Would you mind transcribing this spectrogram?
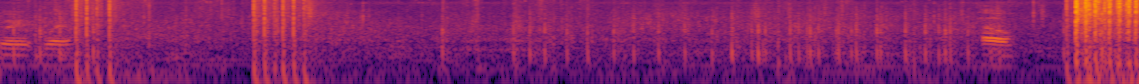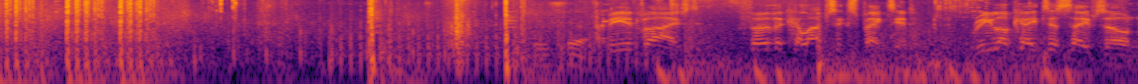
Where, where? Oh. Oh shit. Be advised. Further collapse expected. Relocate to safe zone.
